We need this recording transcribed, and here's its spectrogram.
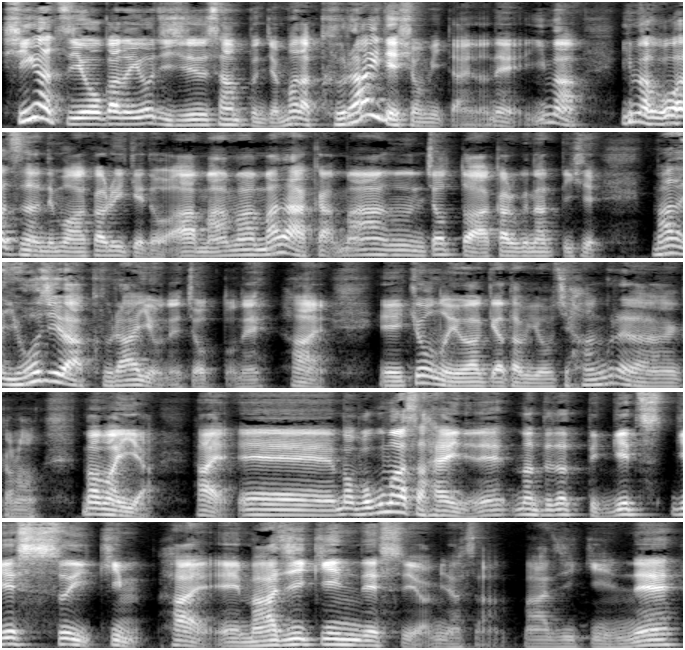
4月8日の4時13分じゃまだ暗いでしょみたいなね。今、今5月なんでもう明るいけど、あ、まあまあまだ明、まあうん、ちょっと明るくなってきて、まだ4時は暗いよね、ちょっとね。はい。えー、今日の夜明けは多分4時半ぐらいじゃないかな。まあまあいいや。はい。えー、まあ僕も朝早いんでね。まあだって月、月水金。はい。えー、マジ金ですよ、皆さん。マジ金ね。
